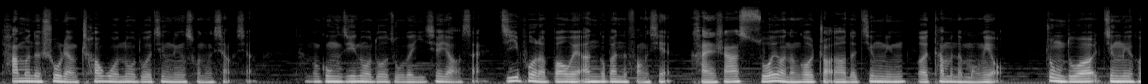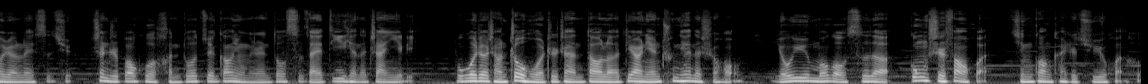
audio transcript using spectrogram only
他们的数量超过诺多精灵所能想象。他们攻击诺多族的一切要塞，击破了包围安格班的防线，砍杀所有能够找到的精灵和他们的盟友。众多精灵和人类死去，甚至包括很多最刚勇的人都死在第一天的战役里。不过，这场昼火之战到了第二年春天的时候，由于魔苟斯的攻势放缓，情况开始趋于缓和。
